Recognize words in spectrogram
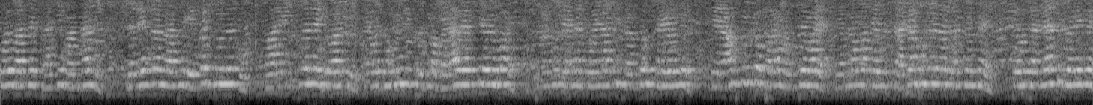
કોઈ વાતને સાચી માનતા નહીં. નરેન્દ્રનાથને એક જ ગુણ હતું. મારે ઈશ્વરને જોવા છે. તેઓ ગુરુની શોધમાં ઘણા વ્યક્તિઓને મળે. પરંતુ તેને કોઈનાથી સંતોષ થયો નહીં. તે રામકૃષ્ણ પરમહંસે મળે એમનામાં તેમને સાચા ગુરુના દર્શન થાય. તેઓ સંન્યાસી બનીને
